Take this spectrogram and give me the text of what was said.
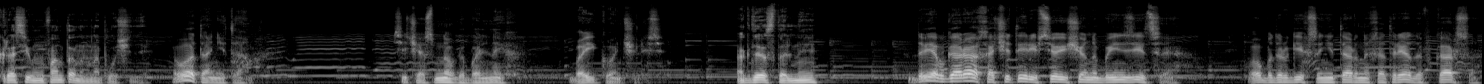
красивым фонтаном на площади. Вот они там. Сейчас много больных. Бои кончились. А где остальные? Две в горах, а четыре все еще на Бензице. Оба других санитарных отрядов Карса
